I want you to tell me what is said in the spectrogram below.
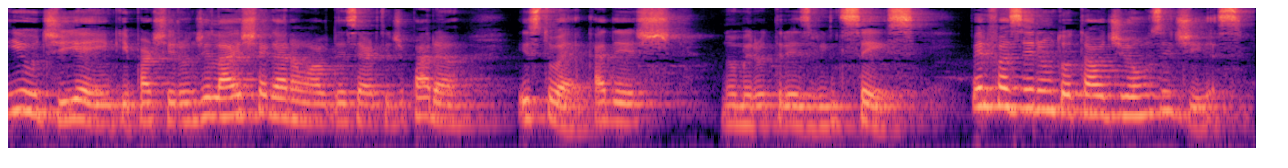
e o dia em que partiram de lá e chegaram ao deserto de Parã, isto é, Kadesh, número 13, 26. Perfazeram um total de onze dias.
